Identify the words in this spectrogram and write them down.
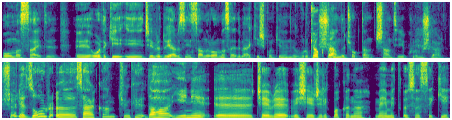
olmasaydı e, oradaki e, çevre duyarlısı insanlar olmasaydı belki iş makinelerini vurup çoktan. şu anda çoktan şantiyeyi kurmuşlardı. Şöyle zor e, Serkan çünkü daha yeni e, Çevre ve Şehircilik Bakanı Mehmet Özaseki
